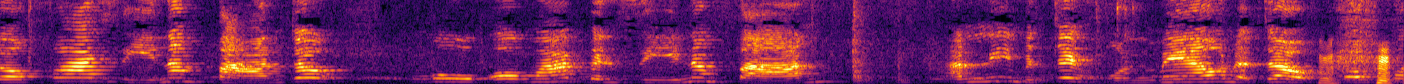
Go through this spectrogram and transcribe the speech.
ดอกไฟสีน้ำตาลเจ้าปลูกออกมาเป็นสีน้ำตาล อันนี้เป็นเจ้ขนแมวนะเจ้าดอกไฟ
